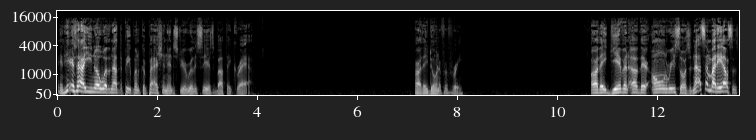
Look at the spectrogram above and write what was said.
And here's how you know whether or not the people in the compassion industry are really serious about their craft. Are they doing it for free? Are they giving of their own resources, not somebody else's?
